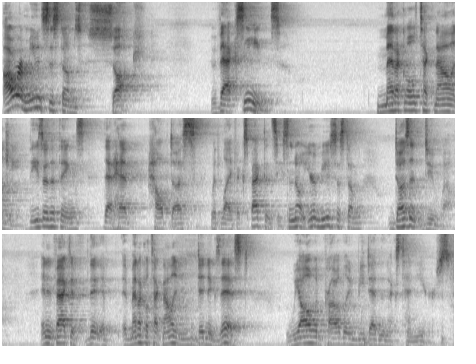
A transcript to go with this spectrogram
Our immune systems suck. Vaccines, medical technology, these are the things that have helped us with life expectancy. So, no, your immune system doesn't do well. And in fact, if, the, if, if medical technology didn't exist, we all would probably be dead in the next 10 years.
